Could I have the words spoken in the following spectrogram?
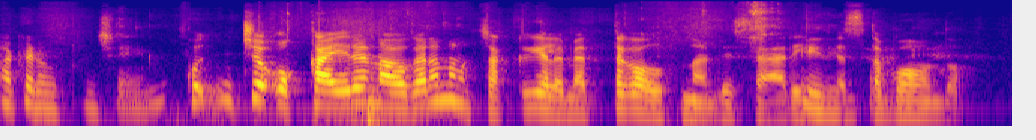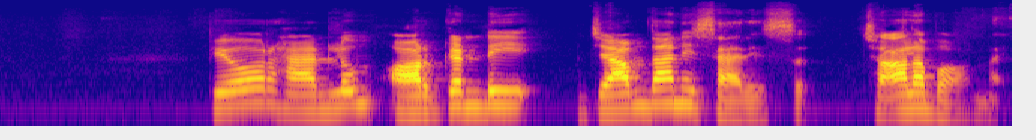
అక్కడ ఓపెన్ చేయండి. కొంచెం ఒక ఐరన్ అవగానే మనకు చక్కగా ఇలా మెత్తగా అవుతుందండి శారీ. ఎంత బాగుందో. Pure handloom organdy Jamdani sarees. చాలా బాగున్నాయి.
